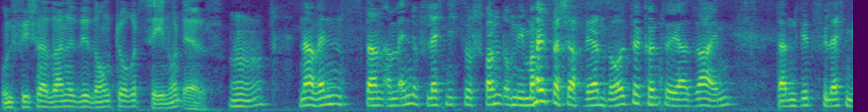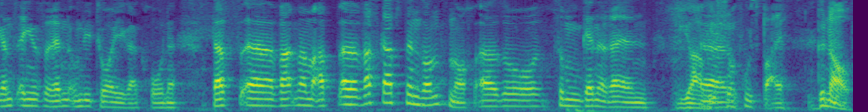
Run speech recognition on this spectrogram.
und Fischer seine Saisontore 10 und 11. Mhm. Na, wenn es dann am Ende vielleicht nicht so spannend um die Meisterschaft werden sollte, könnte ja sein, dann wird es vielleicht ein ganz enges Rennen um die Torjägerkrone. Das äh, warten wir mal ab. Äh, was gab es denn sonst noch? Also zum generellen ja, äh, schon, Fußball. Genau,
